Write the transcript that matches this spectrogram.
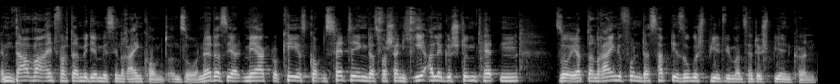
Ähm, da war einfach, damit ihr ein bisschen reinkommt und so, ne? Dass ihr halt merkt, okay, es kommt ein Setting, das wahrscheinlich eh alle gestimmt hätten. So, ihr habt dann reingefunden, das habt ihr so gespielt, wie man es hätte spielen können.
